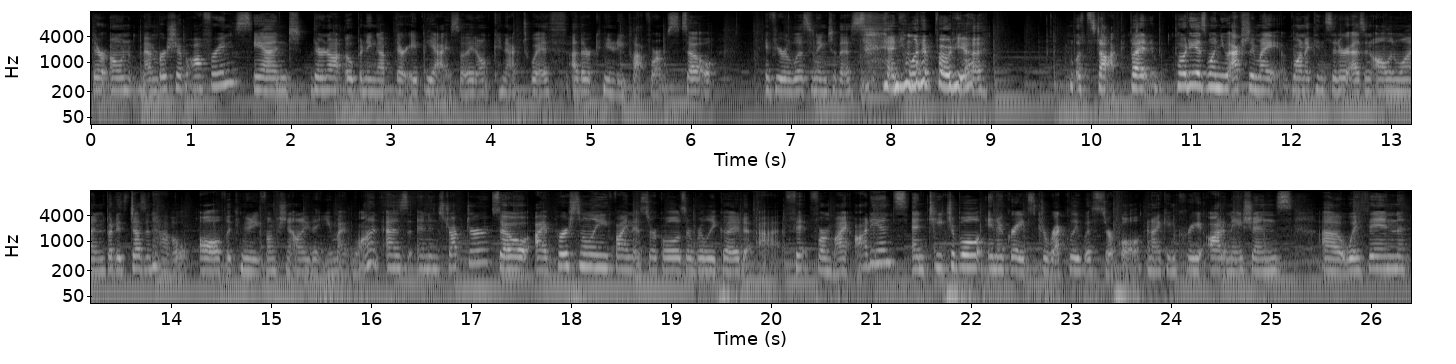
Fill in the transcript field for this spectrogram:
their own membership offerings and they're not opening up their API so they don't connect with other community platforms. So if you're listening to this, and anyone at Podia, let's talk. But Podia is one you actually might want to consider as an all-in-one, but it doesn't have all the community functionality that you might want as an instructor. So I personally find that Circle is a really good uh, fit for my audience, and Teachable integrates directly with Circle, and I can create automations uh, within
